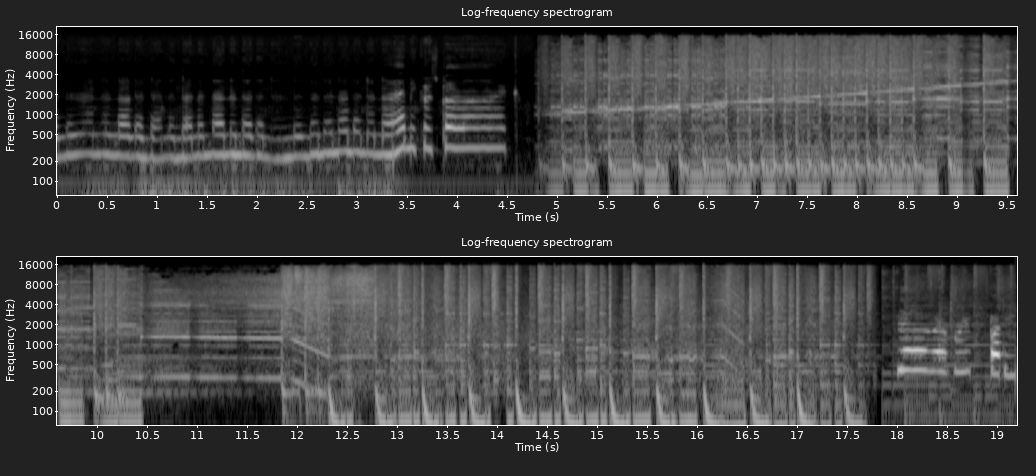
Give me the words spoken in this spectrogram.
Emmy goes back. Hello everybody,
